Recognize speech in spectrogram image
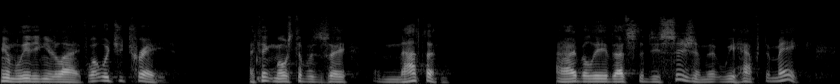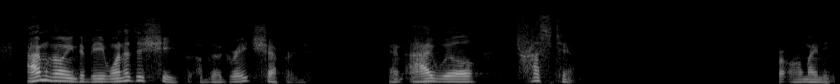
Him leading your life? What would you trade? I think most of us would say, nothing. And I believe that's the decision that we have to make. I'm going to be one of the sheep of the great shepherd, and I will trust him for all my needs.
